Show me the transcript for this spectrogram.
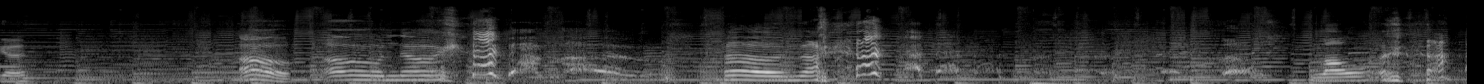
Oh. Oh, oh no. oh no. Lol.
